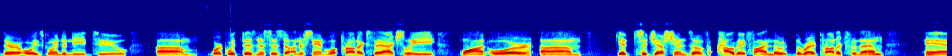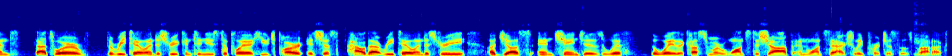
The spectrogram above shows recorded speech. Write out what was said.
They're always going to need to um, work with businesses to understand what products they actually want or um, get suggestions of how they find the, the right product for them. And that's where the retail industry continues to play a huge part. It's just how that retail industry adjusts and changes with the way the customer wants to shop and wants to actually purchase those products.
